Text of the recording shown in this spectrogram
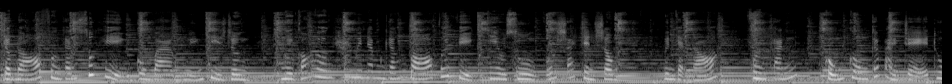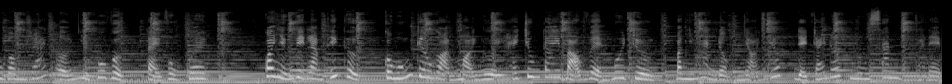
Trong đó, Phương Khánh xuất hiện cùng bà Nguyễn Thị Rừng, người có hơn 20 năm gắn bó với việc treo xuồng vớt rác trên sông. Bên cạnh đó, Phương Khánh cũng cùng các bạn trẻ thu gom rác ở nhiều khu vực tại vùng quê. Qua những việc làm thiết thực, cô muốn kêu gọi mọi người hãy chung tay bảo vệ môi trường bằng những hành động nhỏ nhất để trái đất luôn xanh và đẹp.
